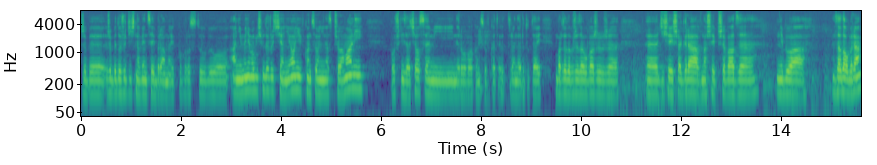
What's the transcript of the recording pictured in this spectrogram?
żeby, żeby dorzucić na więcej bramek. Po prostu było, ani my nie mogliśmy dorzucić, ani oni, w końcu oni nas przełamali poszli za ciosem i nerwowa końcówka. Ten trener tutaj bardzo dobrze zauważył, że dzisiejsza gra w naszej przewadze nie była za dobra.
